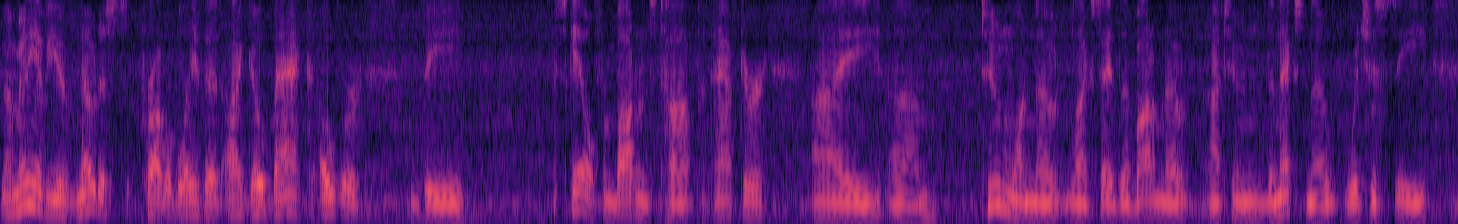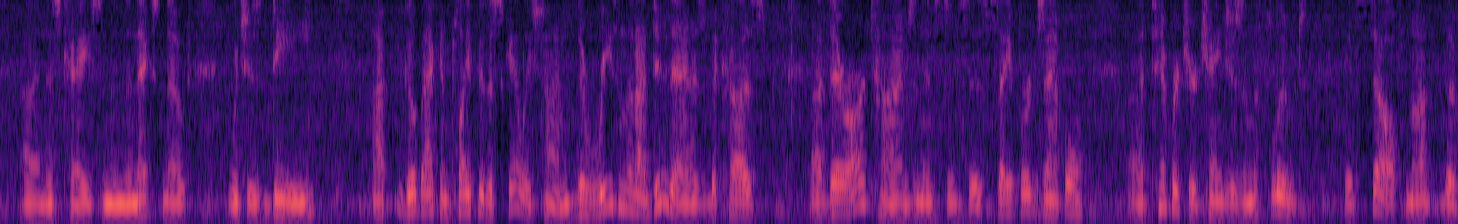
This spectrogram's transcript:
Now many of you have noticed probably that I go back over the scale from bottom to top after I um, tune one note, like say the bottom note, I tune the next note, which is C uh, in this case, and then the next note, which is D. I go back and play through the scale each time. The reason that I do that is because uh, there are times and instances, say for example, uh, temperature changes in the flute itself, not the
